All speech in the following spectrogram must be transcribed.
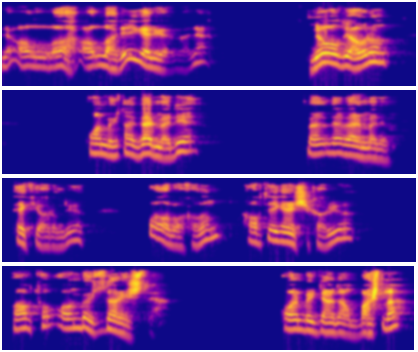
Böyle Allah, Allah diye geliyor böyle. Ne oldu yavrum? 15 tane vermedi. Ben de vermedim. Peki yavrum diyor. Bana bakalım. Haftaya gene çıkarıyor. Hafta 15 dinar işte. 15 dinardan başla.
